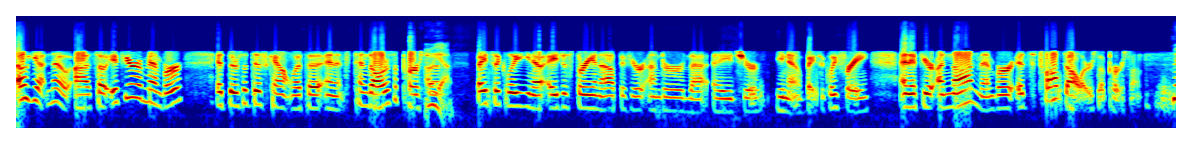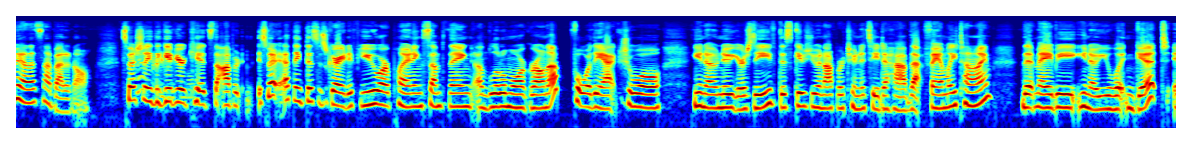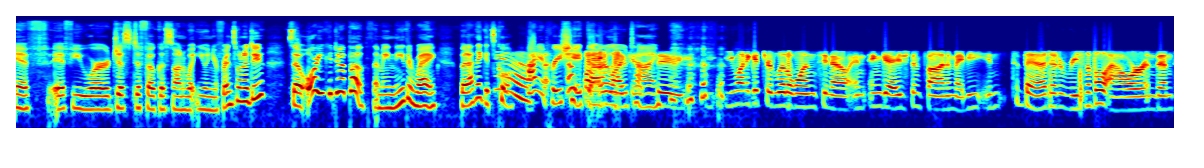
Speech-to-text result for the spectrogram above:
Oh yeah, no. Uh, so if you're a member, if there's a discount with it, and it's ten dollars a person. Oh, yeah. Basically, you know, ages three and up. If you're under that age, you're, you know, basically free. And if you're a non-member, it's twelve dollars a person. Yeah, that's not bad at all. Especially to give your kids the opportunity. I think this is great if you are planning something a little more grown up for the actual, you know, New Year's Eve. This gives you an opportunity to have that family time that maybe you know you wouldn't get if if you were just to focus on what you and your friends want to do. So, or you could do it both. I mean, either way. But I think it's cool. I appreciate the earlier like time. You, you want to get your little ones, you know, and engaged and fun, and maybe into bed at a reasonable hour, and then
